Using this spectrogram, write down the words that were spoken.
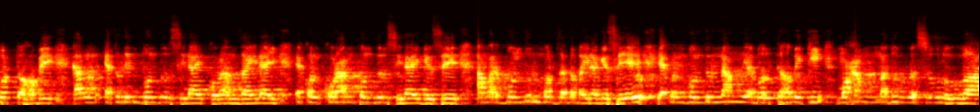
পড়তে হবে। কারণ এতদিন বন্ধুর সিনায় কোরআন যায় নাই, এখন কোরআন বন্ধুর সিনায় গেছে, আমার বন্ধুর মর্যাদা বাইরা গেছে। এখন বন্ধুর নাম নিয়ে বলতে হবে কি? মোহাম্মদুর রসুল্লাহ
